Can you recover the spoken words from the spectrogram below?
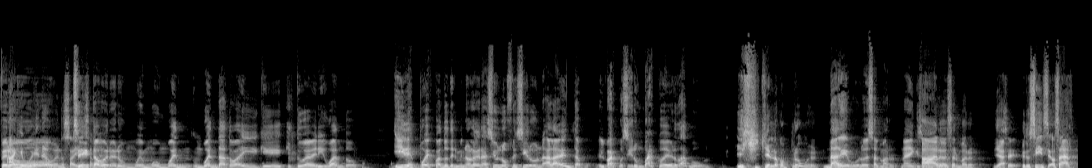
Pero, Ah, qué buena, güey, no sabía Sí, está bueno, era un, un- un buen, un buen dato ahí que, que estuve averiguando. Y después, cuando terminó la grabación, lo ofrecieron a la venta, po. el barco, si era un barco de verdad, po. ¿Y quién lo compró, güey? Nadie, po, lo. Nadie quiso Ah, comprarlo. lo desarmaron. Ya. Sí. Pero sí, o sea,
